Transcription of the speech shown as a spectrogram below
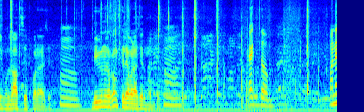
দেখুন লাভ সেভ করা আছে। বিভিন্ন রকম ফ্লেভার আছে এর মধ্যে। একদম। মানে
